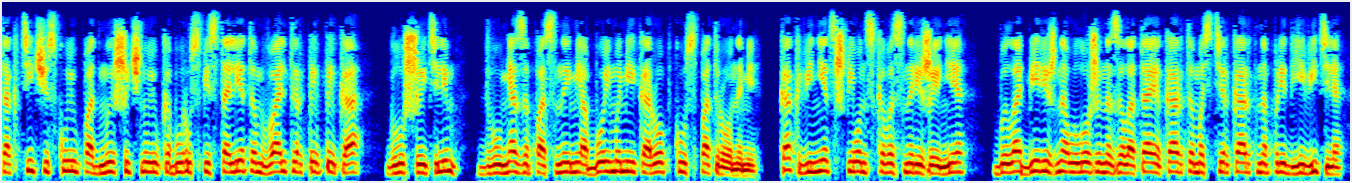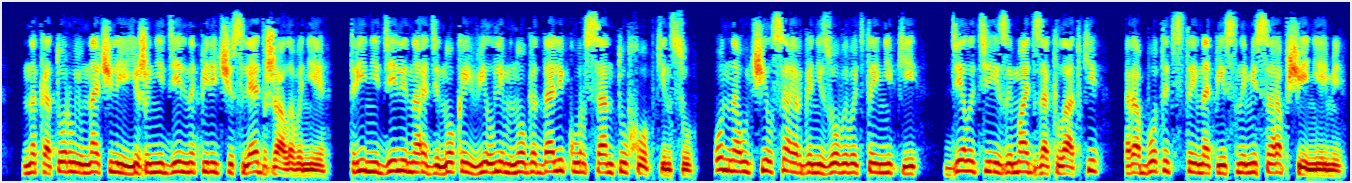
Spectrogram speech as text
тактическую подмышечную кобуру с пистолетом Вальтер ППК, глушителем, двумя запасными обоймами и коробку с патронами. Как венец шпионского снаряжения, была бережно уложена золотая карта MasterCard на предъявителя, на которую начали еженедельно перечислять жалование. Три недели на одинокой вилле много дали курсанту Хопкинсу. Он научился организовывать тайники, делать и изымать закладки, работать с тайнописными сообщениями,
